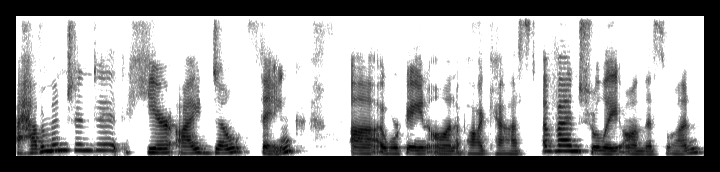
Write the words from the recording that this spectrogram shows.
I haven't mentioned it here. I don't think uh, I'm working on a podcast eventually on this one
